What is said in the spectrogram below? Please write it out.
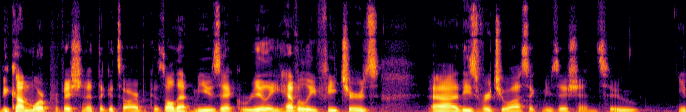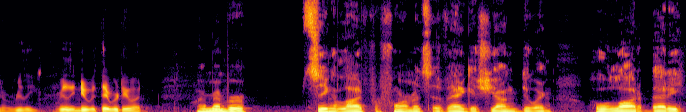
become more proficient at the guitar because all that music really heavily features uh, these virtuosic musicians who you know really really knew what they were doing. I remember seeing a live performance of Angus Young doing a whole lot of Betty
